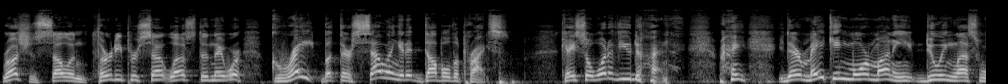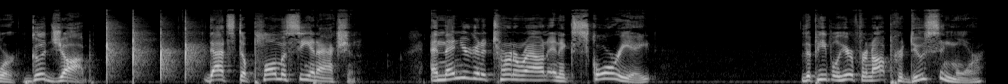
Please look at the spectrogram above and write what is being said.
Russia's selling 30% less than they were. Great, but they're selling it at double the price. Okay, so what have you done? right? They're making more money doing less work. Good job. That's diplomacy in action. And then you're going to turn around and excoriate the people here for not producing more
